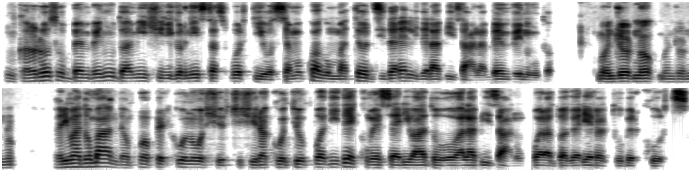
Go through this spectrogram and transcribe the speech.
Un caloroso benvenuto amici di Cronista Sportivo, siamo qua con Matteo Zitarelli della Pisana, benvenuto. Buongiorno, buongiorno. Prima domanda, un po' per conoscerci, ci racconti un po' di te, come sei arrivato alla Pisana, un po' la tua carriera e il tuo percorso.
